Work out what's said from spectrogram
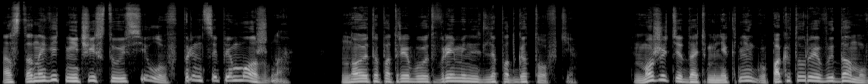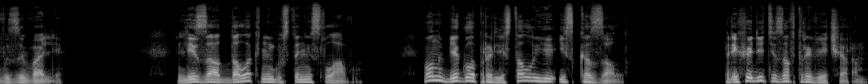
Остановить нечистую силу, в принципе, можно, но это потребует времени для подготовки. Можете дать мне книгу, по которой вы даму вызывали?» Лиза отдала книгу Станиславу. Он бегло пролистал ее и сказал. «Приходите завтра вечером.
